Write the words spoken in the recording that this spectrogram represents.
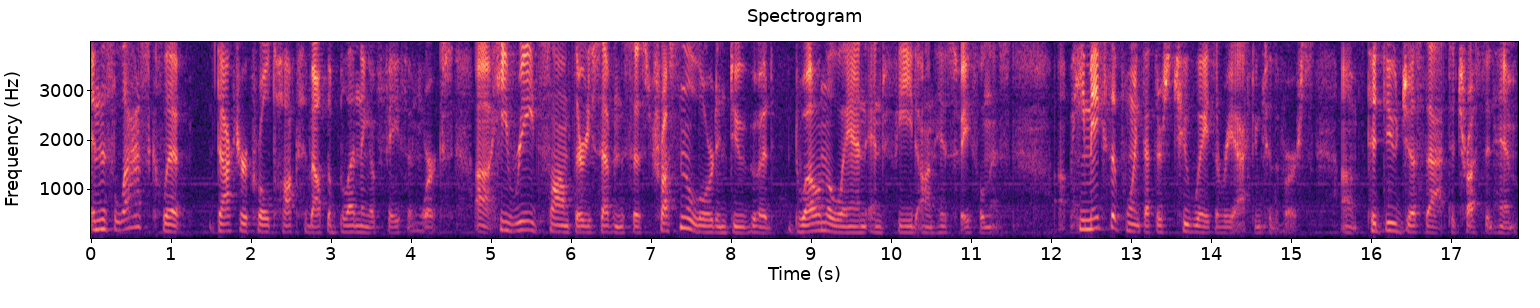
In this last clip, Dr. Kroll talks about the blending of faith and works. Uh, he reads Psalm 37 that says, Trust in the Lord and do good, dwell in the land and feed on his faithfulness. Uh, he makes the point that there's two ways of reacting to the verse um, to do just that, to trust in him,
